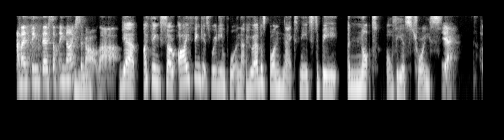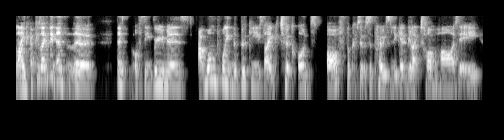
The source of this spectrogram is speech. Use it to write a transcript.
And I think there's something nice Mhm. about that. Yeah, I think so. I think it's really important that whoever's Bond next needs to be a not obvious choice. Yeah. Like because I think there's the there's obviously rumors. At one point the bookies like took odds off because it was supposedly going to be like Tom Hardy,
